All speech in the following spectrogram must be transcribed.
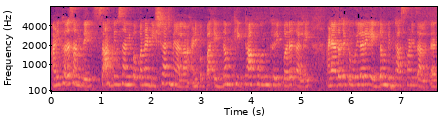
आणि खरं सांगते सात दिवसांनी पप्पांना डिस्चार्ज मिळाला आणि पप्पा एकदम ठीकठाक होऊन घरी परत आले. आणि आता ते टू व्हीलर एकदम बिनधास्तपणे चालत आहेत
